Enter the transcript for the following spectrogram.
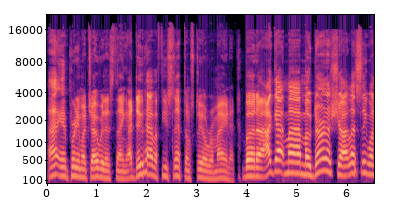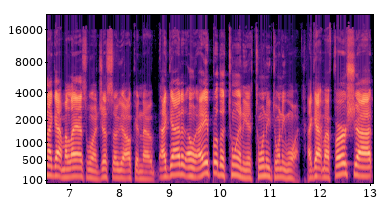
I am pretty much over this thing. I do have a few symptoms still remaining. But uh, I got my Moderna shot. Let's see when I got my last one, just so y'all can know. I got it on April the 20th, 2021. I got my first shot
